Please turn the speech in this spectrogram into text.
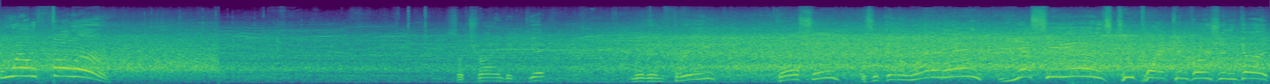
Will Fuller. So trying to get within three. Golson, is he going to run it in? Two-point conversion good.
